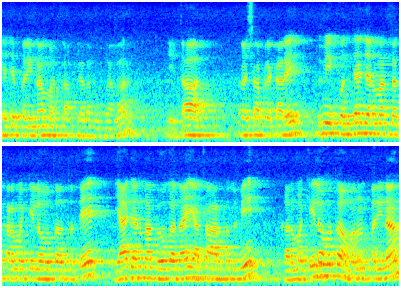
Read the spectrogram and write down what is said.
त्याचे परिणाम मात्र आपल्याला भोगायला येतात. तर अशा प्रकारे तुम्ही कोणत्या जन्मातलं कर्म केलं होतं तर ते या जन्मात भोगत आहे याचा अर्थ तुम्ही कर्म केलं होतं. म्हणून परिणाम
